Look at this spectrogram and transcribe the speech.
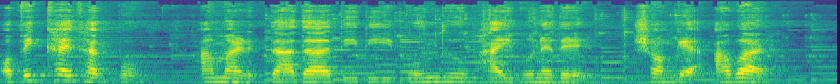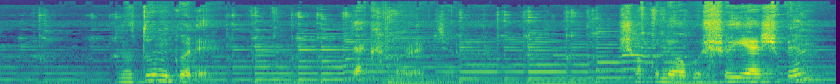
অপেক্ষায় থাকব আমার দাদা, দিদি, বন্ধু, ভাই, বোনেদের সঙ্গে আবার নতুন করে দেখা করার জন্য। সকলে অবশ্যই আসবেন।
